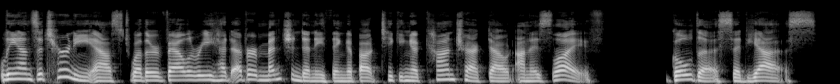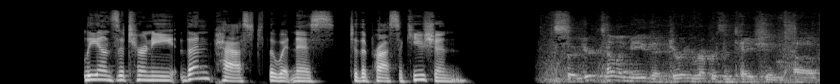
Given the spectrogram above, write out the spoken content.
Leon's attorney asked whether Valerie had ever mentioned anything about taking a contract out on his life. Golda said yes. Leon's attorney then passed the witness to the prosecution. So you're telling me that during representation of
